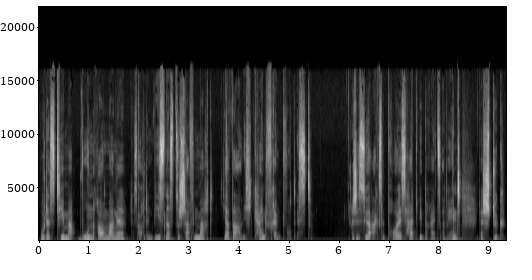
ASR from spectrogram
wo das Thema Wohnraummangel, das auch den Wiesners zu schaffen macht, ja wahrlich kein Fremdwort ist. Regisseur Axel Preuß hat, wie bereits erwähnt, das Stück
